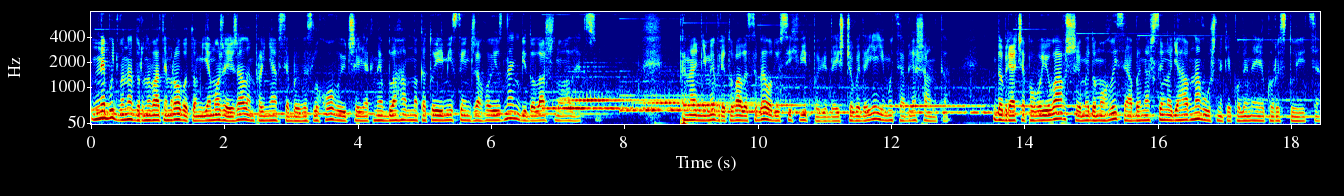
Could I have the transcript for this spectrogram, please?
Не будь вона дурнуватим роботом, я може і жалем пройнявся би, вислуховуючи, як невблаганно катує мій син жагою знань бідолашну Алексу. Принаймні ми врятували себе від усіх відповідей, що видає йому ця бляшанка. Добряче повоювавши, ми домоглися, аби наш син одягав навушники, коли нею користується.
